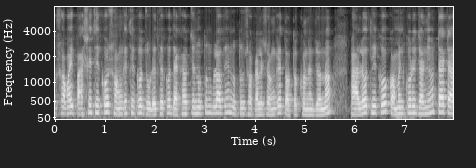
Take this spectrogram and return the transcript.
সবাই পাশে থেকো, সঙ্গে থেকো, জুড়ে থেকো। দেখা হচ্ছে নতুন ব্লগে, নতুন সকালের সঙ্গে। ততক্ষণের জন্য ভালো থেকো, কমেন্ট করে জানিও। টাটা!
